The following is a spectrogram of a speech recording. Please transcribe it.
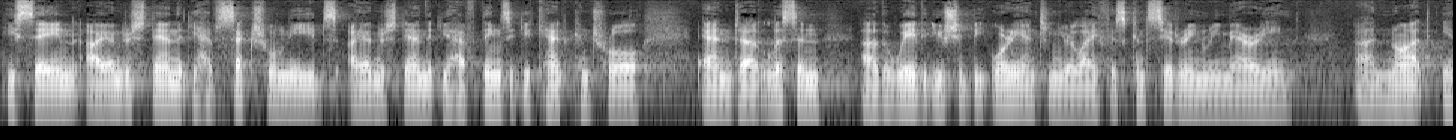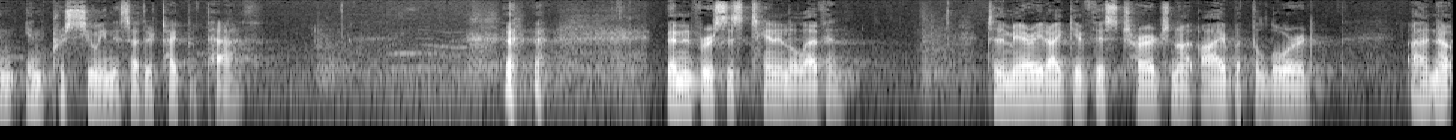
He's saying, I understand that you have sexual needs. I understand that you have things that you can't control and uh, listen, uh, the way that you should be orienting your life is considering remarrying, uh, not in, in pursuing this other type of path. then in verses 10 and 11, to the married I give this charge, not I, but the Lord. Uh, now,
